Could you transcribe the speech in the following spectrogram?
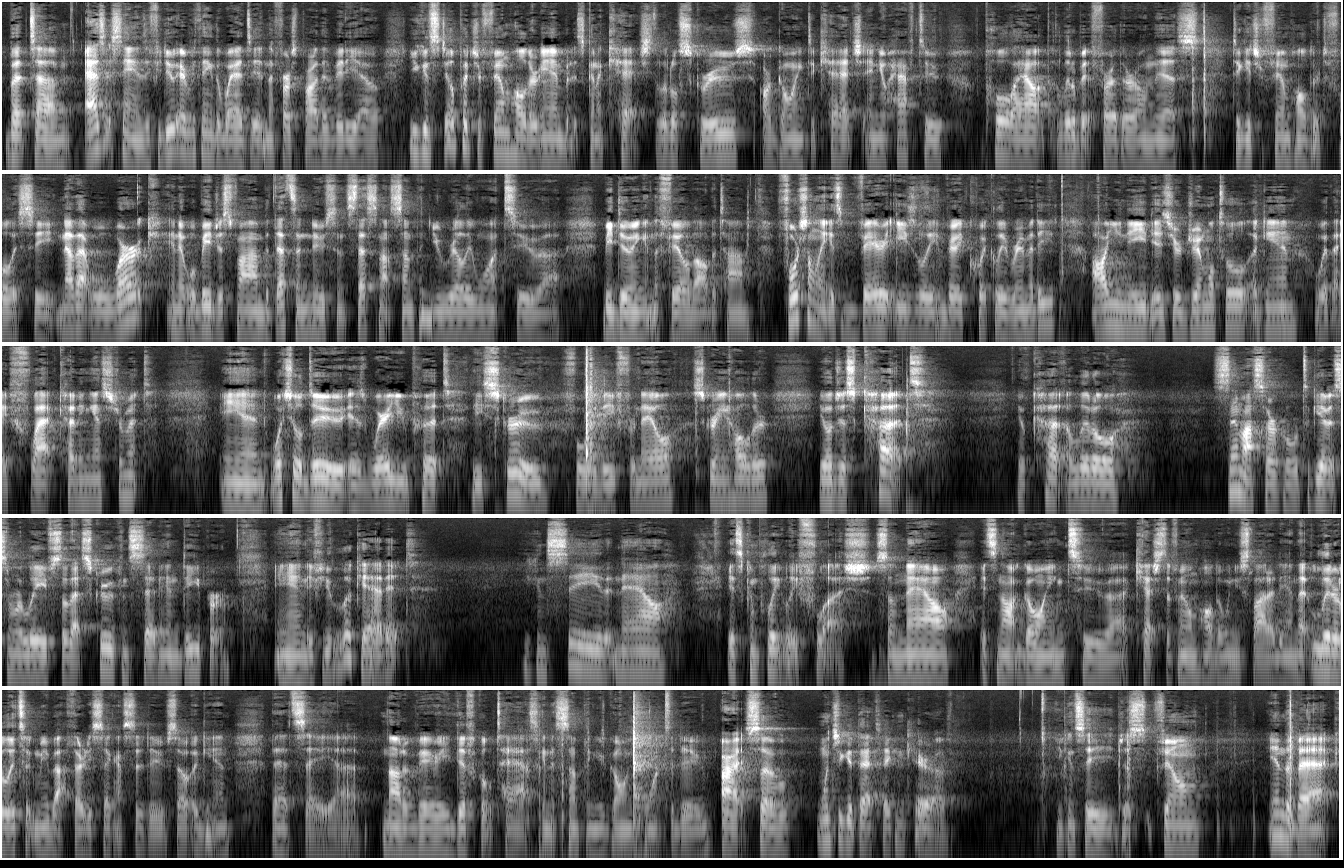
But um, as it stands, if you do everything the way I did in the first part of the video, you can still put your film holder in, but it's gonna catch. The little screws are going to catch and you'll have to pull out a little bit further on this to get your film holder to fully seat. Now that will work and it will be just fine, but that's a nuisance. That's not something you really want to uh, be doing in the field all the time. Fortunately, it's very easily and very quickly remedied. All you need is your Dremel tool again with a flat cutting instrument and what you'll do is where you put the screw for the Fresnel screen holder, you'll just cut, you'll cut a little semicircle to give it some relief so that screw can set in deeper. And if you look at it, you can see that now it's completely flush. So now it's not going to uh, catch the film holder when you slide it in. That literally took me about 30 seconds to do. So again, that's a uh, not a very difficult task and it's something you're going to want to do. All right, so once you get that taken care of, you can see just film in the back,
